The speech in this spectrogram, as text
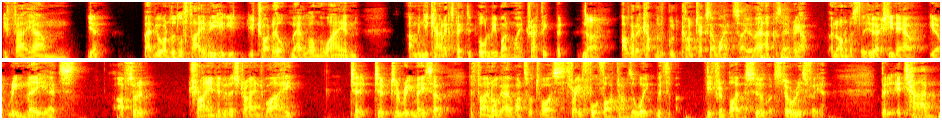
if they, um, yeah, maybe want a little favour, you, you, you, try to help them out along the way. And I mean, you can't expect it all to be one way traffic, but no, I've got a couple of good contacts. I won't say who they are because they ring up anonymously who actually now, you know, ring me. That's, I've sort of trained them in a strange way to, to, to ring me. So the phone will go once or twice, three, four, five times a week with different blokes who have got stories for you. But it's hard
